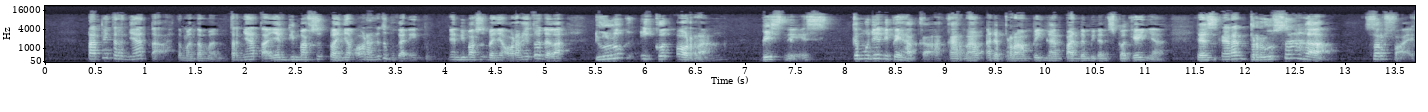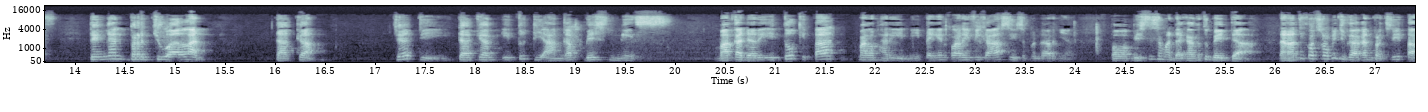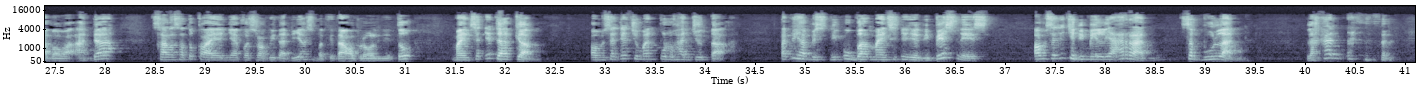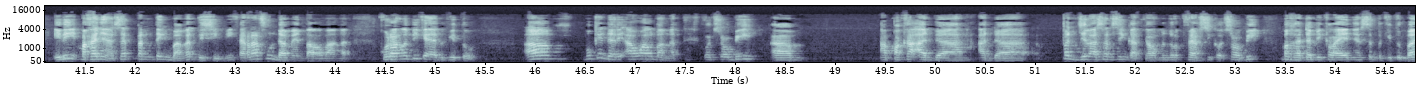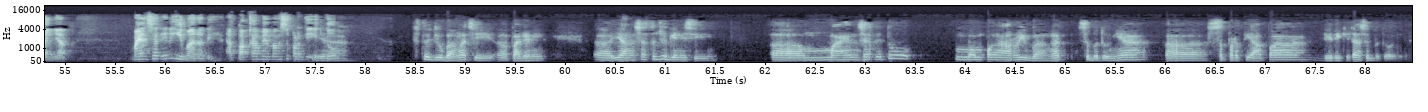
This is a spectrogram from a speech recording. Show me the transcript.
Tapi ternyata, teman-teman, ternyata yang dimaksud banyak orang itu bukan itu. Yang dimaksud banyak orang itu adalah dulu ikut orang, bisnis, kemudian di PHK karena ada perampingan pandemi dan sebagainya. Dan sekarang berusaha survive dengan berjualan, dagang. Jadi, dagang itu dianggap bisnis. Maka dari itu kita malam hari ini pengen klarifikasi sebenarnya. Bahwa bisnis sama dagang itu beda. Nah, nanti Coach Robi juga akan bercerita bahwa ada salah satu kliennya Coach Robi tadi yang sempat kita obrolin itu mindsetnya dagang. Omsetnya cuma puluhan juta. Tapi habis diubah mindsetnya jadi bisnis, omsetnya jadi miliaran sebulan. Lah kan, ini makanya saya penting banget di sini karena fundamental banget. Kurang lebih kayak begitu. Um, mungkin dari awal banget, Coach Robi, um, apakah ada ada penjelasan singkat kalau menurut versi Coach Robi menghadapi klien yang sebegitu banyak, mindset ini gimana nih? Apakah memang seperti itu? Ya, setuju banget sih uh, Pak Denny. Uh, yang saya setuju gini sih, uh, mindset itu mempengaruhi banget sebetulnya uh, seperti apa diri kita sebetulnya.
